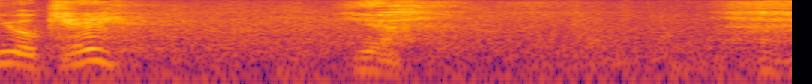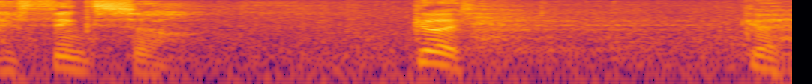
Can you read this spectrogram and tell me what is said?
You okay? Yeah. I think so. Good. Good.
